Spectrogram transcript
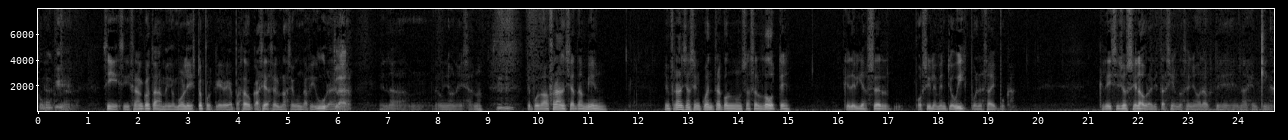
Como claro, que... claro. Sí, sí, Franco estaba medio molesto porque había pasado casi a ser una segunda figura en Claro. la, en la reunión esa, ¿no? Ujú. Después va a Francia también. En Francia se encuentra con un sacerdote que debía ser posiblemente obispo en esa época, que le dice, yo sé la obra que está haciendo señora usted en la Argentina.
